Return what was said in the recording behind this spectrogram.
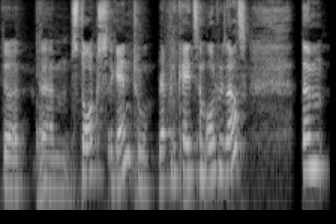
the um, stalks again to replicate some old results. Um,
